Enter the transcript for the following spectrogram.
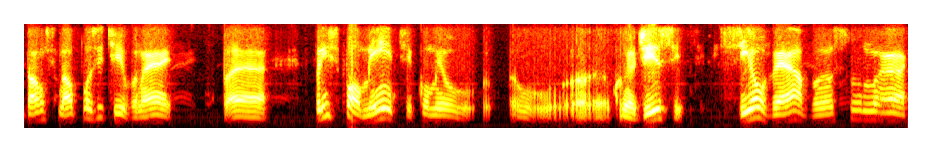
dá um sinal positivo, né? Principalmente, como eu, como eu disse, se houver avanço na,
